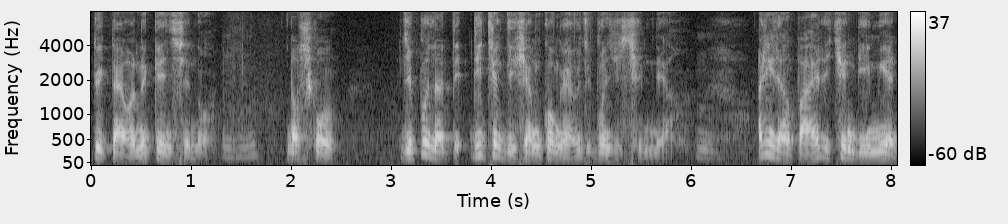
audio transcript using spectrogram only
對台灣的建設哦，老實講，日本啊，你你政治上講嘅，日本是侵略。啊，你若把迄個政治面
